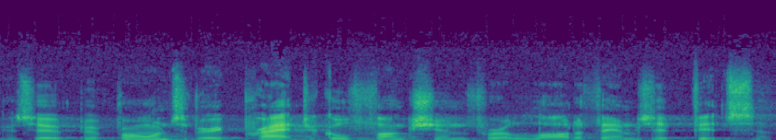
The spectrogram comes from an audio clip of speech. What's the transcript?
And So it performs a very practical function for a lot of families. It fits them.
